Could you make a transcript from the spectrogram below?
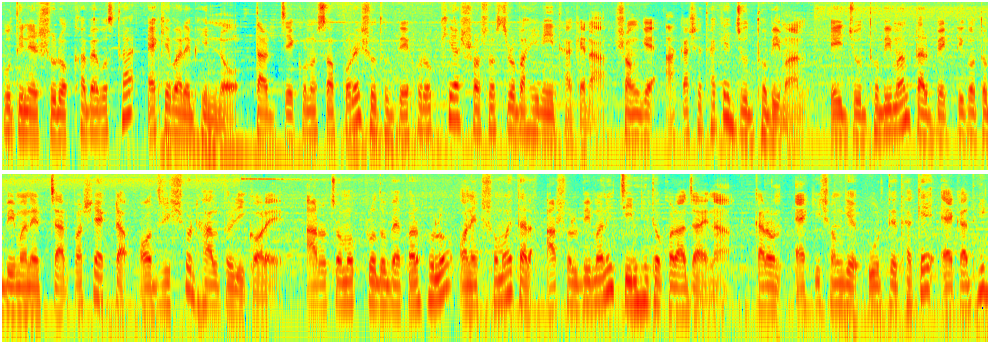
পুতিনের সুরক্ষা ব্যবস্থা একেবারে ভিন্ন। তার যে কোনো সফরে শুধু দেহরক্ষী আর সশস্ত্র বাহিনীই থাকে না, সঙ্গে আকাশে থাকে যুদ্ধ বিমান। এই যুদ্ধ বিমান তার ব্যক্তিগত বিমানের চারপাশে একটা অদৃশ্য ঢাল তৈরি করে। আরও চমকপ্রদ ব্যাপার হলো, অনেক সময় তার আসল বিমানই চিহ্নিত করা যায় না, কারণ একই সঙ্গে উড়তে থাকে একাধিক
